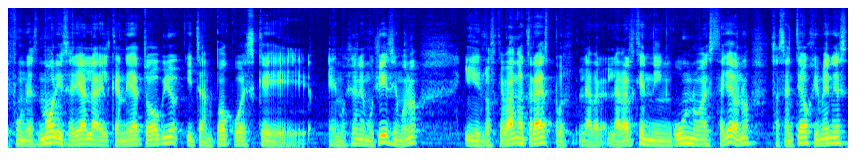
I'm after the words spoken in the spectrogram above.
Funes Mori sería el candidato obvio y tampoco es que emocione muchísimo, ¿no? Y los que van atrás, pues la, verdad es que ninguno ha estallado, ¿no? O sea, Santiago Jiménez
